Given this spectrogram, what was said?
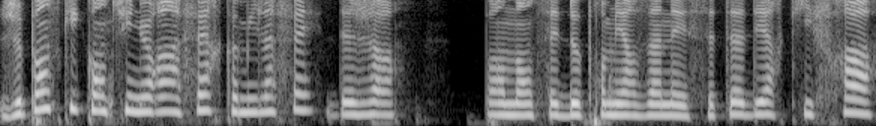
Je pense qu'il continuera à faire comme il a fait déjà pendant ces deux premières années, c'est-à-dire qu'il fera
